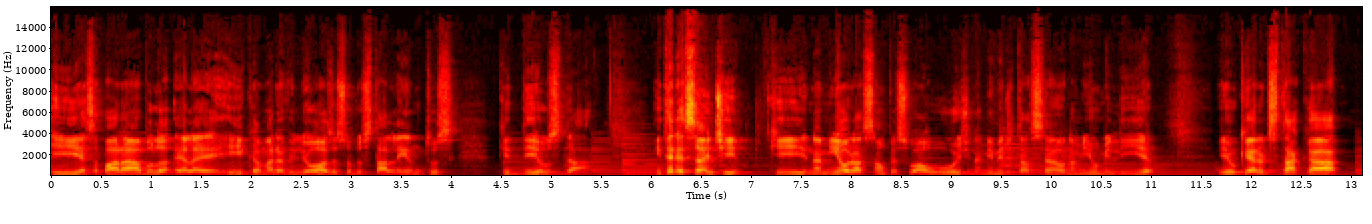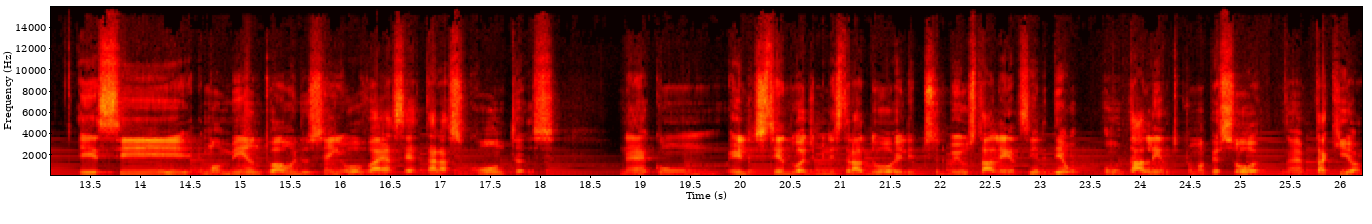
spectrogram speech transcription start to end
e essa parábola ela é rica, maravilhosa sobre os talentos que Deus dá. Interessante que na minha oração pessoal hoje, na minha meditação, na minha homilia, eu quero destacar esse momento onde o Senhor vai acertar as contas, né? Com ele sendo o administrador, ele distribuiu os talentos e ele deu um talento para uma pessoa, né? Tá aqui, ó.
